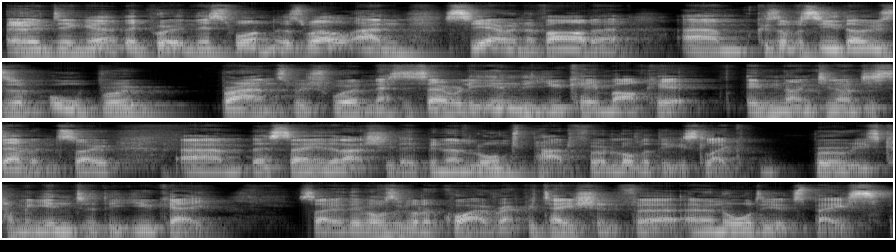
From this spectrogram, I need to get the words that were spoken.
Erdinger. They put in this one as well, and Sierra Nevada, because obviously those are all brew- brands which weren't necessarily in the UK market in 1997. So um, they're saying that actually they've been a launch pad for a lot of these like breweries coming into the UK. So they've also got a quite a reputation for an audience base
